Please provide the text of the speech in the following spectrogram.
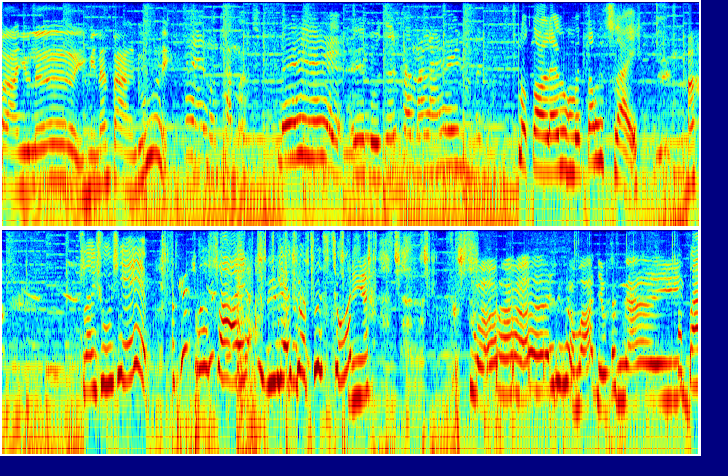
ว่างอยู่เลย มีหน้าต่างด้วยแม่หนูทำอะแม่เดี๋ยวหนูจะทำอะไรให้หนูหนูตอนแรกหนูไม่ต้องใส่ฮะใส่ชูชีพไม่ใส่อะเดี๋ยวชุดชุดชุดนี่ไง ว้ายนี่ค่ะบ้านอยู่ข้างในตา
